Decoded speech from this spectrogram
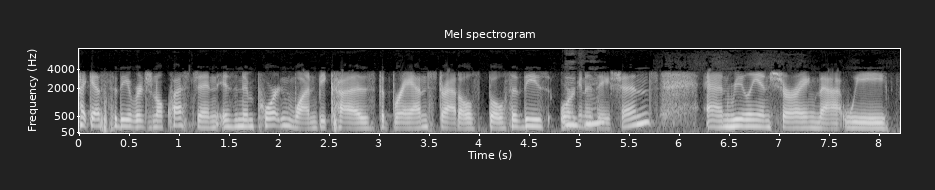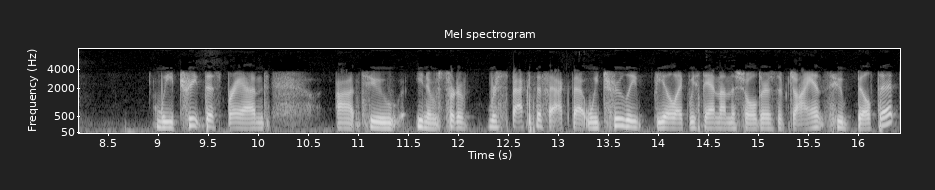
I guess, to the original question is an important one because the brand straddles both of these mm-hmm. organizations, mm-hmm. and really ensuring that we we treat this brand uh, to you know sort of respect the fact that we truly feel like we stand on the shoulders of giants who built it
